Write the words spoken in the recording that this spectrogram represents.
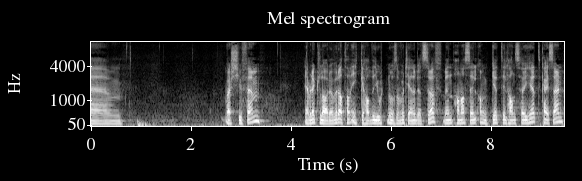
eh, vers 25. Jeg ble klar over at han ikke hadde gjort noe som fortjener dødsstraff, men han har selv anket til Hans høyhet, keiseren,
